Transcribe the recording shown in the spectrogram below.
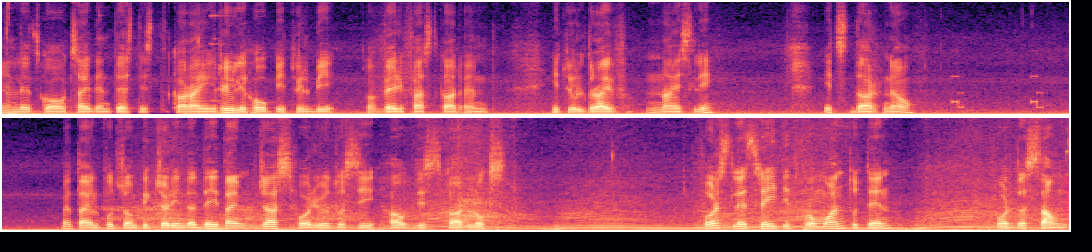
And let's go outside and test this car. I really hope it will be a very fast car and it will drive nicely. It's dark now. But I'll put some picture in the daytime just for you to see how this car looks. First let's rate it from 1 to 10 for the sound.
